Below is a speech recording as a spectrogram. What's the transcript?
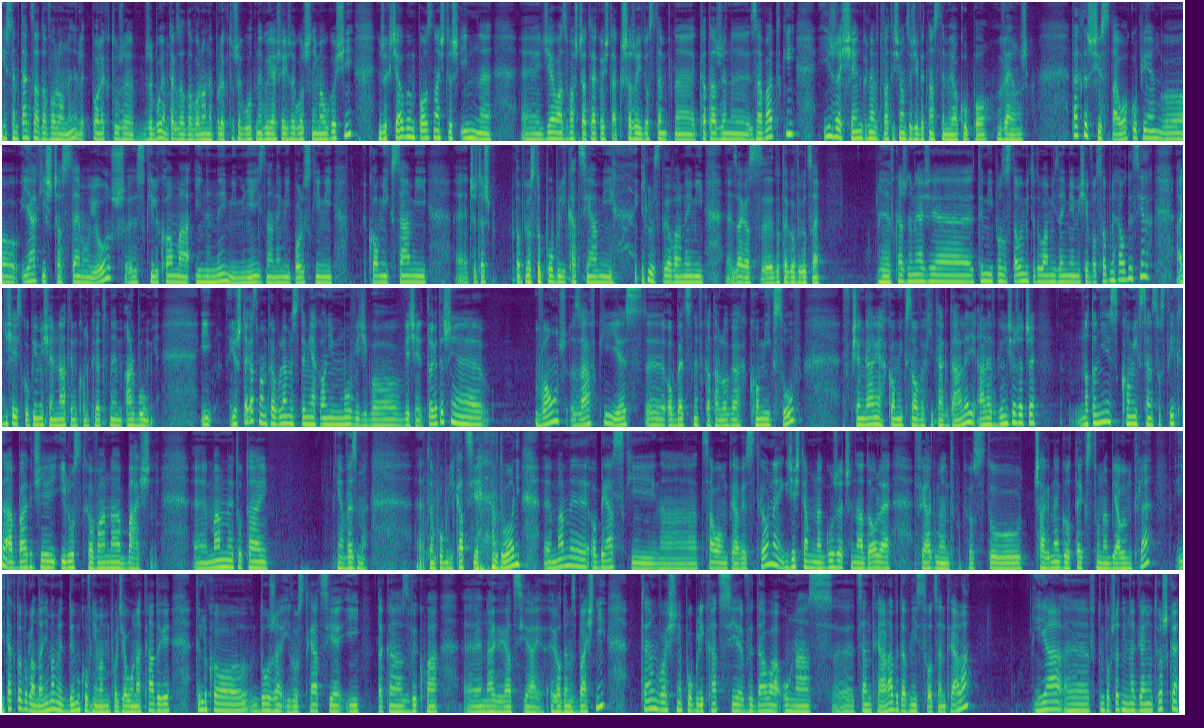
Jestem tak zadowolony po lekturze, że byłem tak zadowolony po lekturze Głodnego Jasia i Żarłocznej Małgosi, że chciałbym poznać też inne e, dzieła, zwłaszcza te jakoś tak szerzej dostępne Katarzyny Zawadki i że sięgnę w 2019 roku po Węża. Tak też się stało. Kupiłem go jakiś czas temu już e, z kilkoma innymi, mniej znanymi polskimi komiksami, e, czy też po prostu publikacjami ilustrowanymi. Zaraz do tego wrócę. W każdym razie tymi pozostałymi tytułami zajmiemy się w osobnych audycjach, a dzisiaj skupimy się na tym konkretnym albumie. I już teraz mam problemy z tym, jak o nim mówić, bo wiecie, teoretycznie Wąż Zawki jest y, obecny w katalogach komiksów, w księgarniach komiksowych i tak dalej, ale w gruncie rzeczy no to nie jest komiks sensu stricte, a bardziej ilustrowana baśń. E, mamy tutaj, ja wezmę e, tę publikację w dłoń. E, mamy obrazki na całą prawie stronę i gdzieś tam na górze czy na dole fragment po prostu czarnego tekstu na białym tle. I tak to wygląda. Nie mamy dymków, nie mamy podziału na kadry, tylko duże ilustracje i taka zwykła narracja rodem z baśni. Tę właśnie publikację wydała u nas e, Centrala, wydawnictwo Centrala. Ja e, w tym poprzednim nagraniu troszkę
